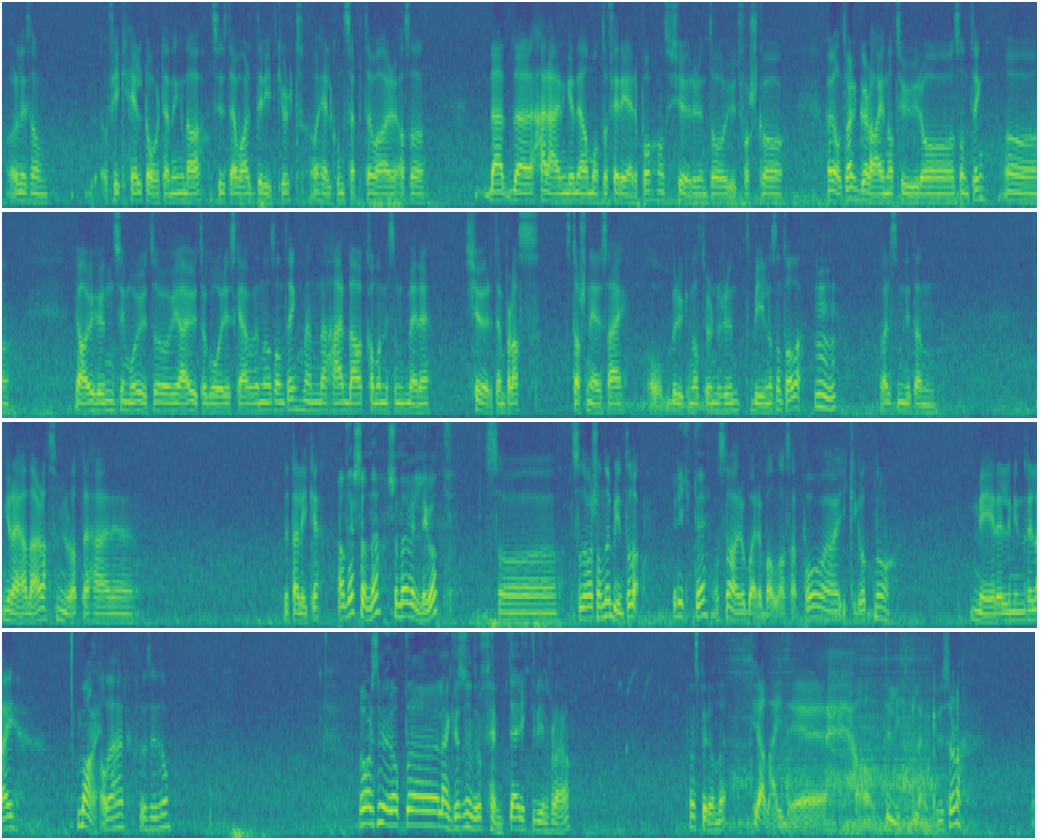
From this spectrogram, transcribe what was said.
Og liksom og fikk helt overtenning da. Syns det var dritkult. Og hele konseptet var altså det er, det er, Her er en genial måte å feriere på. Altså Kjøre rundt og utforske. og Har jo alltid vært glad i natur og sånne ting. Og vi har jo hund, så vi, må ut og, vi er ute og går i skauen og sånne ting. Men det her, da kan man liksom mer kjøre til en plass, stasjonere seg og bruke naturen rundt bilen og sånt òg, da. Mm. Det var liksom litt den greia der da, som gjorde at det her eh, Dette liker jeg. Ja, det skjønner jeg. Skjønner jeg veldig godt. Så, så det var sånn det begynte, da. Riktig. Og så har det jo bare balla seg på. Jeg har ikke gått noe mer eller mindre lei Nei. av det her, for å si det sånn. Hva er det som gjør at uh, Land 150 er riktig bilen for deg? da? Kan jeg spørre om det? Ja, nei, det Jeg har alltid likt Landcruiser, da.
